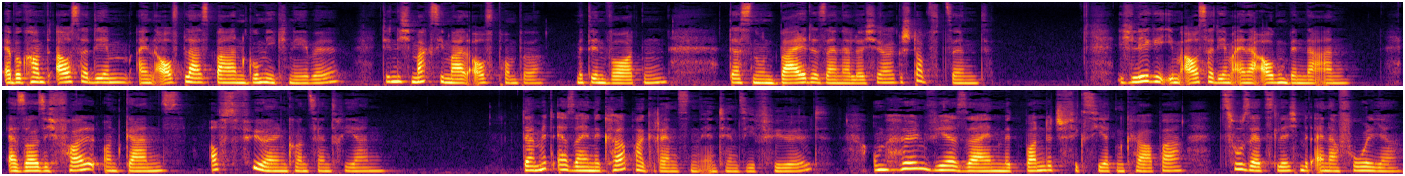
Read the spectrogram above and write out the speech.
Er bekommt außerdem einen aufblasbaren Gummiknebel, den ich maximal aufpumpe, mit den Worten, dass nun beide seiner Löcher gestopft sind. Ich lege ihm außerdem eine Augenbinde an. Er soll sich voll und ganz aufs Fühlen konzentrieren. Damit er seine Körpergrenzen intensiv fühlt, umhüllen wir seinen mit Bondage fixierten Körper zusätzlich mit einer Folie.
